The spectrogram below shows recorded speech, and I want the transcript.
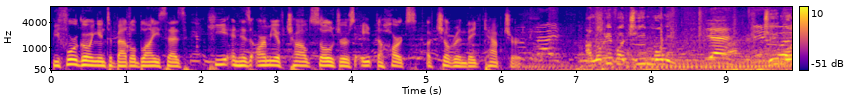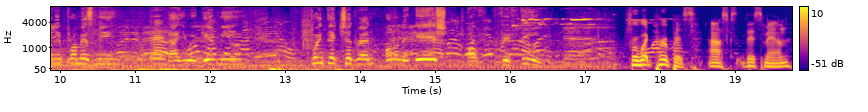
Before going into battle, Blahyi says he and his army of child soldiers ate the hearts of children they'd captured. I'm looking for G Money. Yeah. G Money promised me that he will give me 20 children under the age of 15. For what purpose? asks this man.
